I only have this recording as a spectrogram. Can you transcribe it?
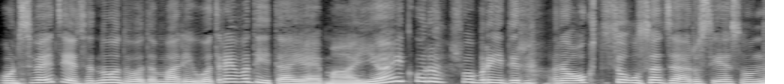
un sveiciens nododam arī otrai vadītājai Mājai, kura šobrīd ir ar augstu sulu sadzērusies un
